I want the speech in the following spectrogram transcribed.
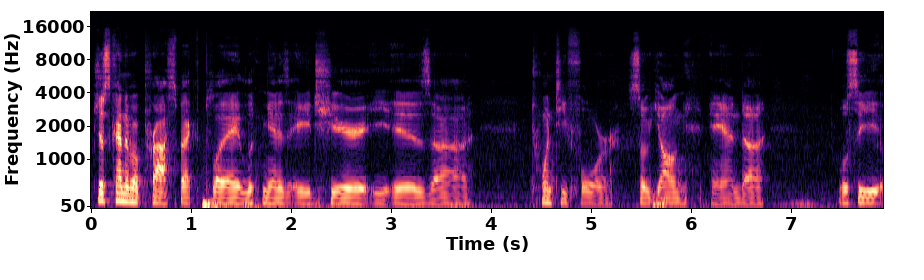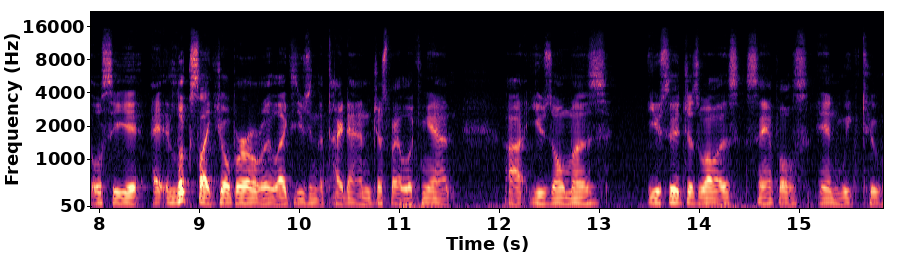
Just kind of a prospect play. Looking at his age here, he is uh, 24, so young, and uh, we'll see. We'll see. It looks like Joe Burrow really likes using the tight end just by looking at uh, Uzomah's usage as well as samples in week two.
